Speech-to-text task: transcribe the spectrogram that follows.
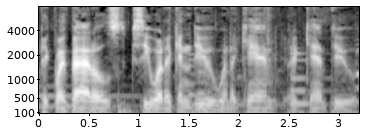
pick my battles, see what I can do, what I can, I can't do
